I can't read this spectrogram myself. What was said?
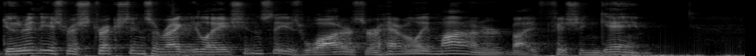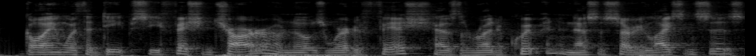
Due to these restrictions and regulations, these waters are heavily monitored by Fish and Game. Going with a deep sea fishing charter who knows where to fish, has the right equipment and necessary licenses,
